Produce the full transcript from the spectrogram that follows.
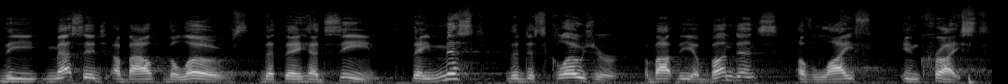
the message about the loaves that they had seen. They missed the disclosure about the abundance of life in Christ.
